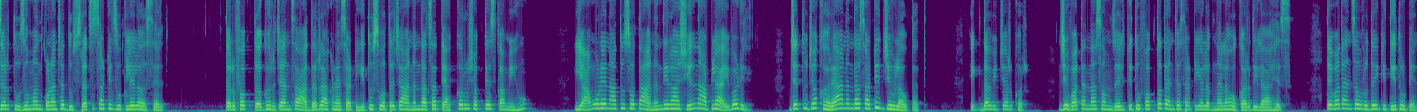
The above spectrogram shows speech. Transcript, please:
जर तुझं मन कोणाच्या दुसऱ्याच्यासाठी झुकलेलं असेल तर फक्त घरच्यांचा आदर राखण्यासाठी तू स्वतःच्या आनंदाचा त्याग करू शकतेस का मिहू? यामुळे ना तू स्वतः आनंदी राहशील ना आपले आईवडील जे तुझ्या खऱ्या आनंदासाठीच जीव लावतात. एकदा विचार कर जेव्हा त्यांना समजेल की तू फक्त त्यांच्यासाठी या लग्नाला होकार दिला आहेस तेव्हा त्यांचं हृदय किती तुटेल?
